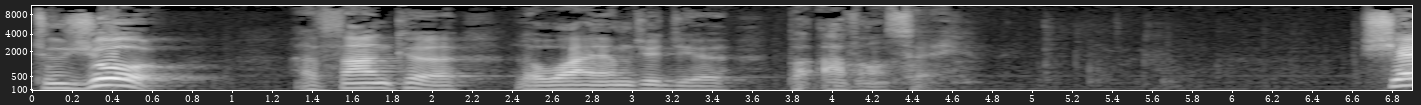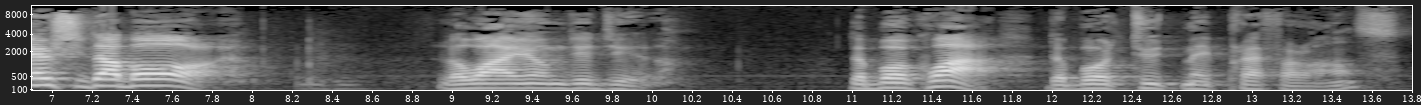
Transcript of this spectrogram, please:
toujours, afin que le royaume de Dieu peut avancer. Cherche d'abord le royaume de Dieu. D'abord quoi? D'abord toutes mes préférences.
